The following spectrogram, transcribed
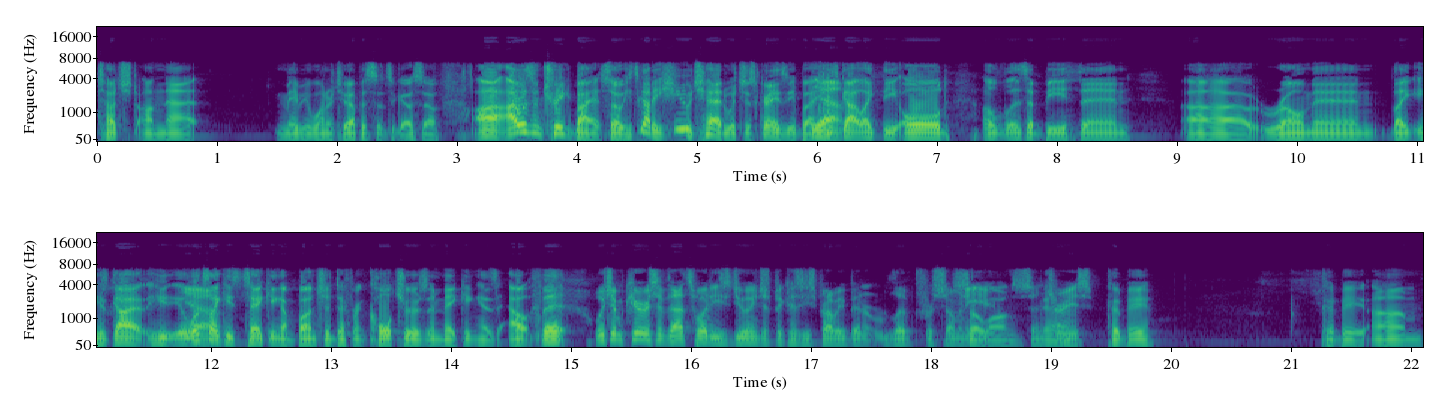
touched on that maybe one or two episodes ago. So uh, I was intrigued by it. So he's got a huge head, which is crazy, but Yeah. he's got like the old Elizabethan, uh, Roman. Like he's got he. It looks like he's taking a bunch of different cultures and making his outfit. Which I'm curious if that's what he's doing, just because he's probably been lived for so many So years, long. Yeah. centuries. Could be. Could be. Um,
